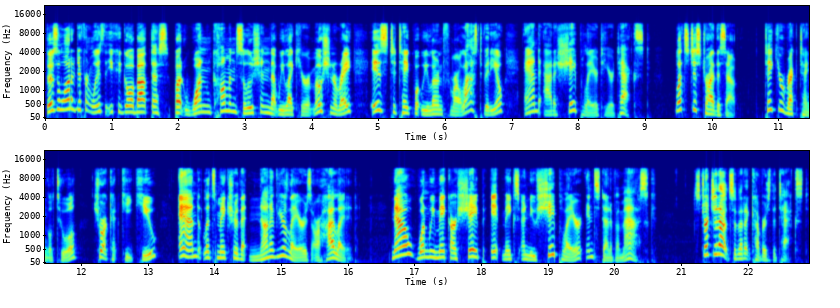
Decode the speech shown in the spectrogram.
There's a lot of different ways that you could go about this, but one common solution that we like here at Motion Array is to take what we learned from our last video and add a shape layer to your text. Let's just try this out. Take your rectangle tool, shortcut key Q, and let's make sure that none of your layers are highlighted. Now, when we make our shape, it makes a new shape layer instead of a mask. Stretch it out so that it covers the text.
